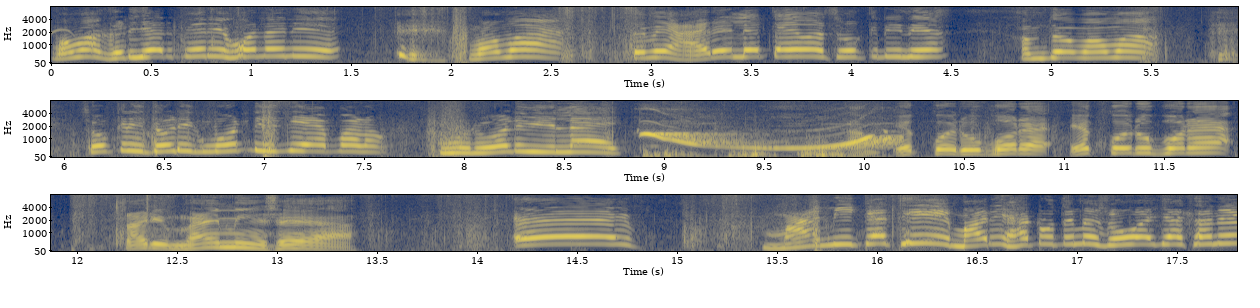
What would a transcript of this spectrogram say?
મામા ઘડિયાળ પહેરી હોને ને મામા તમે હારે લેતા આવ્યા છોકરીને? આમ તો મામા છોકરી થોડીક મોટી છે પણ હું રોડવી લઈ આમ એક કોઈ ઊભો રે એક કોઈ ઊભો રે. તારી મામી છે આ. એ મામી ક્યાંથી? મારી હાટો તમે જોવા ગયા હતા ને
